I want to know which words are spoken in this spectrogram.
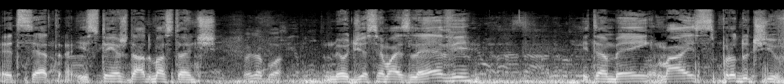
etc. Isso tem ajudado bastante. Coisa boa. No meu dia ser mais leve e também mais produtivo.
